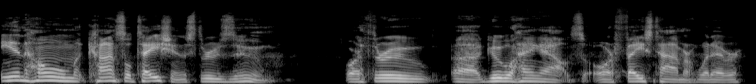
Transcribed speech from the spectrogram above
in home consultations through Zoom or through uh, Google Hangouts or FaceTime or whatever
